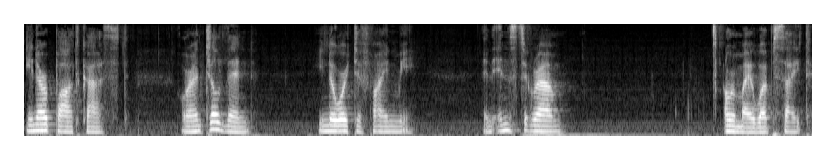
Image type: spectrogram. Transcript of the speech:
in our podcast. Or until then, you know where to find me on Instagram or my website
